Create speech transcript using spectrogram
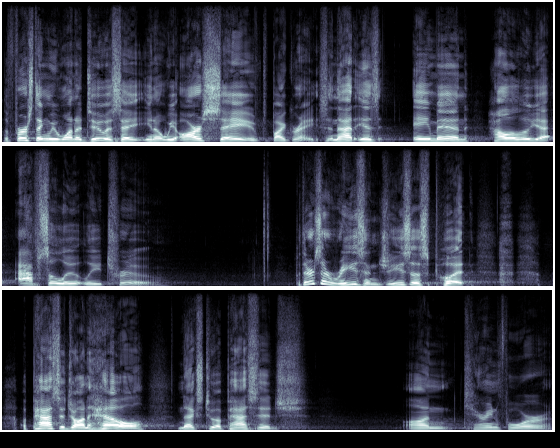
The first thing we want to do is say, you know, we are saved by grace. And that is, amen, hallelujah, absolutely true. But there's a reason Jesus put a passage on hell next to a passage on caring for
